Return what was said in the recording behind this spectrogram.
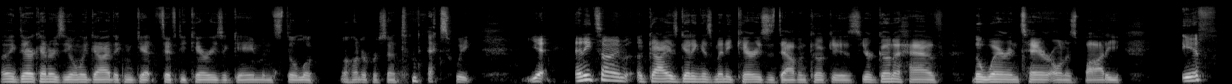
I think Derrick Henry's the only guy that can get 50 carries a game and still look 100% the next week. Yeah, anytime a guy is getting as many carries as Dalvin Cook is, you're going to have the wear and tear on his body. If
